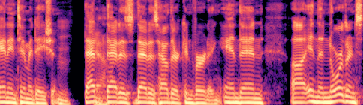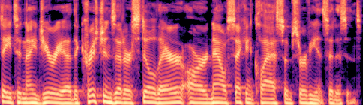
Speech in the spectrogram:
and intimidation. Hmm, that yeah. that is that is how they're converting. And then uh, in the northern states in Nigeria, the Christians that are still there are now second class subservient citizens.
